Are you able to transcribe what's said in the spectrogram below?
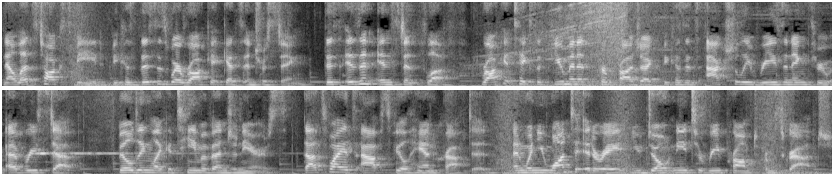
Now let's talk speed, because this is where Rocket gets interesting. This isn't instant fluff. Rocket takes a few minutes per project because it's actually reasoning through every step, building like a team of engineers. That's why its apps feel handcrafted. And when you want to iterate, you don't need to reprompt from scratch.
